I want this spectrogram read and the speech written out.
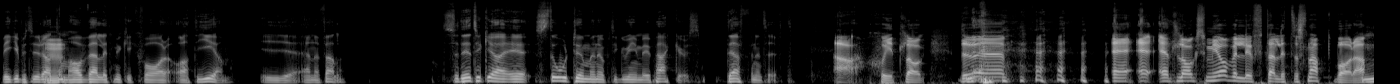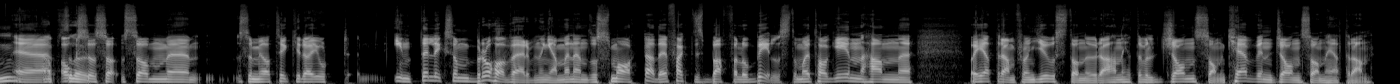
Vilket betyder mm. att de har väldigt mycket kvar att ge i NFL. Så det tycker jag är stor tummen upp till Green Bay Packers, definitivt. Ah, skitlag. Du, eh, eh, ett lag som jag vill lyfta lite snabbt bara, mm, eh, också so, som, eh, som jag tycker har gjort, inte liksom bra värvningar, men ändå smarta, det är faktiskt Buffalo Bills. De har tagit in han, eh, vad heter han från Houston nu då? Han heter väl Johnson, Kevin Johnson heter han.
